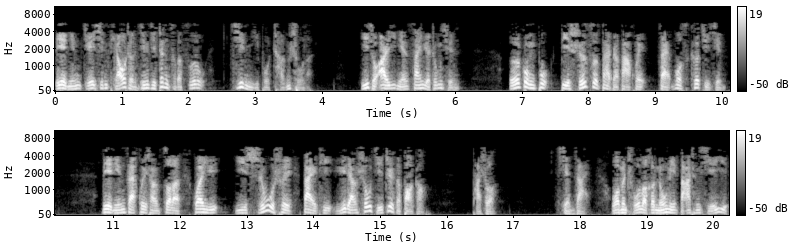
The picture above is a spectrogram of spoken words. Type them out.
列宁决心调整经济政策的思路进一步成熟了。一九二一年三月中旬，俄共部第十次代表大会在莫斯科举行。列宁在会上做了关于以食物税代替余粮收集制的报告。他说：“现在。”我们除了和农民达成协议，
